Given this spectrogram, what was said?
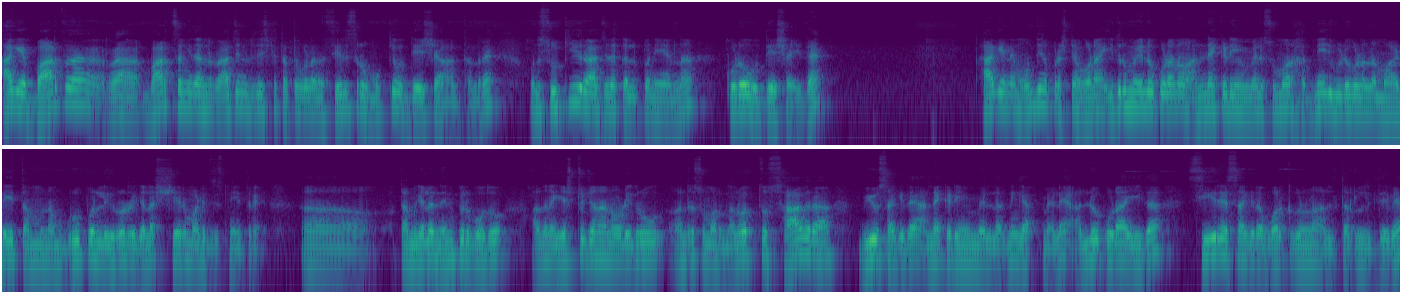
ಹಾಗೆ ಭಾರತ ರಾ, ಭಾರತ ಸಂವಿಧಾನ ರಾಜ್ಯ ನಿರ್ದೇಶಕ ತತ್ವಗಳನ್ನು ಸೇರಿಸಿರುವ ಮುಖ್ಯ ಉದ್ದೇಶ ಅಂತಂದರೆ ಒಂದು ಸುಖಿ ರಾಜ್ಯದ ಕಲ್ಪನೆಯನ್ನು ಕೊಡೋ ಉದ್ದೇಶ ಇದೆ. ಹಾಗೆಯೇ ಮುಂದಿನ ಪ್ರಶ್ನೆ ಹೋಗೋಣ. ಇದ್ರ ಮೇಲೂ ಕೂಡ ನಾವು ಅಕಾಡೆಮಿ ಮೇಲೆ ಸುಮಾರು ಹದಿನೈದು ವಿಡಿಯೋಗಳನ್ನು ಮಾಡಿ ತಮ್ಮ ನಮ್ಮ ಗ್ರೂಪಲ್ಲಿ ಇರೋರಿಗೆಲ್ಲ ಶೇರ್ ಮಾಡಿದ್ವಿ ಸ್ನೇಹಿತರೆ. ತಮಗೆಲ್ಲ ನೆನಪಿರ್ಬೋದು. ಅದನ್ನು ಎಷ್ಟು ಜನ ನೋಡಿದರು ಅಂದರೆ ಸುಮಾರು ನಲವತ್ತು ಸಾವಿರ ವ್ಯೂಸ್ ಆಗಿದೆ ಅನ್ ಅಕಾಡೆಮಿ ಮೇಲೆ ಲರ್ನಿಂಗ್ ಆ್ಯಪ್ ಮೇಲೆ. ಅಲ್ಲೂ ಕೂಡ ಈಗ ಸೀರಿಯಸ್ ಆಗಿರೋ ವರ್ಕ್ಗಳನ್ನ ಅಲ್ಲಿ ತರಲಿದ್ದೇವೆ.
